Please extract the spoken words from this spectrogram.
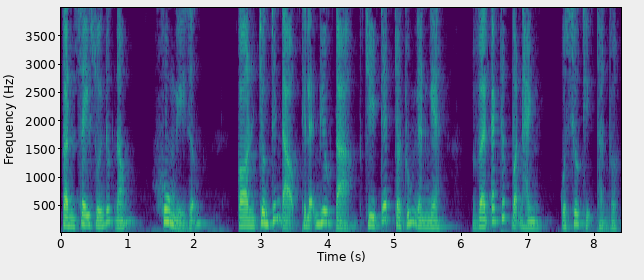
cần xây suối nước nóng, Khu nghỉ dưỡng. Còn Trương Chính Đạo thì lại miêu tả Chi tiết cho chúng nhân nghe Về cách thức vận hành của siêu thị thần vương.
